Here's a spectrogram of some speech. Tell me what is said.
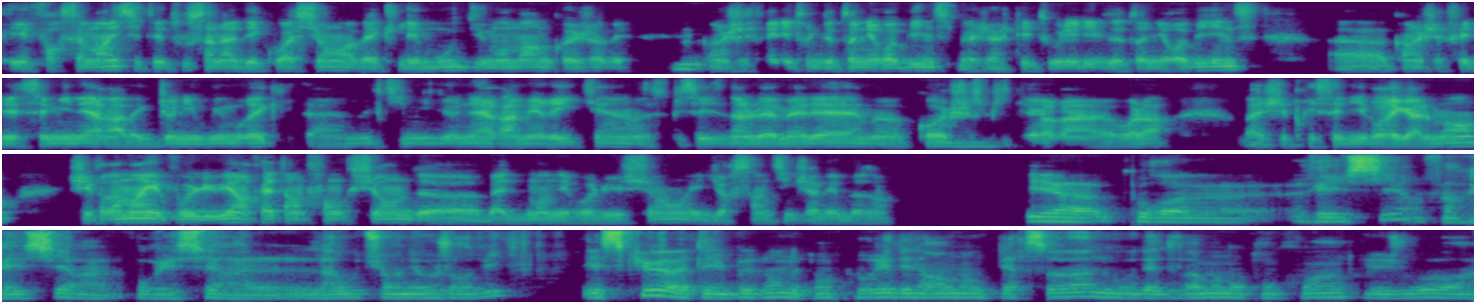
et, forcément, ils étaient tous en adéquation avec les moods du moment que j'avais. Mm. Quand j'ai fait les trucs de Tony Robbins, ben, j'ai acheté tous les livres de Tony Robbins. Euh, quand j'ai fait des séminaires avec Johnny Wimbrey, qui était un multimillionnaire américain spécialisé dans le MLM, coach, mm. speaker, euh, voilà, ben, j'ai pris ses livres également j'ai vraiment évolué en fait en fonction de, bah, de, mon évolution et du ressenti que j'avais besoin. Et euh, pour euh, réussir, enfin réussir, pour réussir là où tu en es aujourd'hui, est-ce que euh, tu as eu besoin de t'entourer d'énormément de personnes ou d'être vraiment dans ton coin tous les jours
